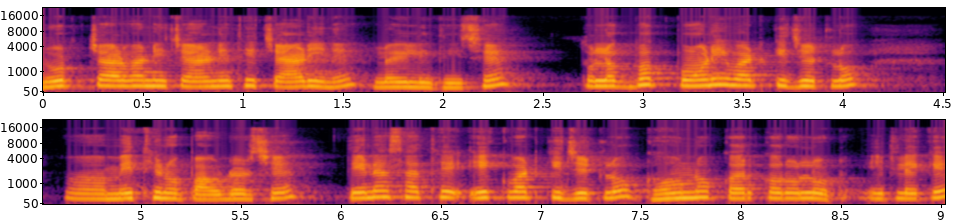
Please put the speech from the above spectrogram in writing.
લોટ ચાળવાની ચાળણીથી ચાળીને લઈ લીધી છે. તો લગભગ પોણી વાટકી જેટલો મેથીનો પાવડર છે. તેના સાથે એક વાટકી જેટલો ઘઉંનો કરકરો લોટ, એટલે કે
